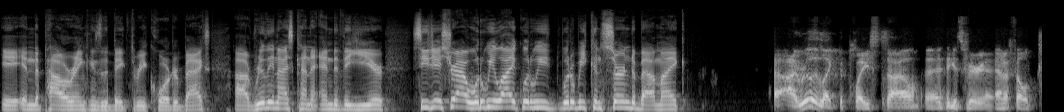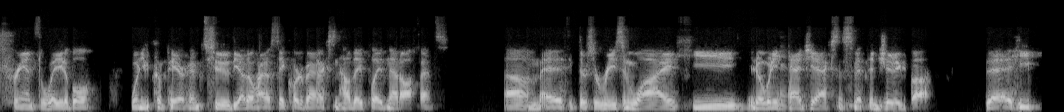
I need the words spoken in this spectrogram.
in the power rankings of the big three quarterbacks. Uh, really nice kind of end of the year. C.J. Stroud, what do we like? What do we what are we concerned about, Mike? I really like the play style. I think it's very NFL translatable when you compare him to the other Ohio State quarterbacks and how they played in that offense. Um, I think there's a reason why he, you know, when he had Jaxon Smith-Njigba that he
